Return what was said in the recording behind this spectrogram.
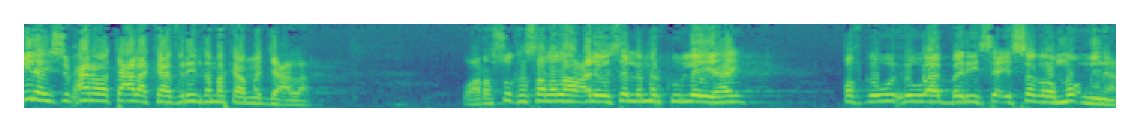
ilahay subxaana wa tacala kaafiriinta markaa ma jecla waa rasuulka sala allahu aleyh wasalam markuu leeyahay qofka wuxuu waa beriisa isagoo mu'mina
